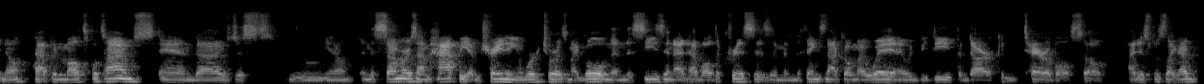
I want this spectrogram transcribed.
you know, happened multiple times. And uh, I was just, mm, you know, in the summers, I'm happy, I'm training and work towards my goal. And then the season, I'd have all the criticism and the things not go my way, and it would be deep and dark and terrible. So I just was like, I,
